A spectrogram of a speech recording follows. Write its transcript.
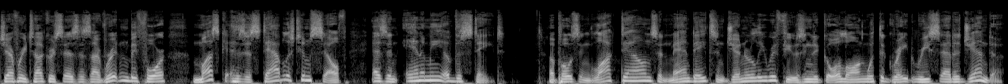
Jeffrey Tucker says as I've written before, Musk has established himself as an enemy of the state, opposing lockdowns and mandates and generally refusing to go along with the great reset agenda.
